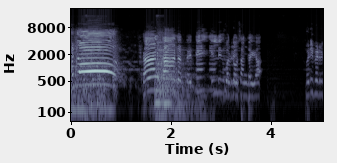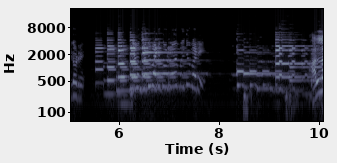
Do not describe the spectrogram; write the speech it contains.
ಅಣ್ಣ ಕಾಣ್ ಕಾಣತೈತಿ ಇಲ್ಲಿಗೆ ಬರ್ತಾವ ಸಂಗಯ್ಯ. ಹೊಡಿಬೇಡ್ರಿ ಗೌಡ್ರಿ. ಮದುವೆ ಮಾಡಿ ಗೌಡ್ರೆ ಮದುವೆ ಮಾಡಿ. ಅಲ್ಲ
